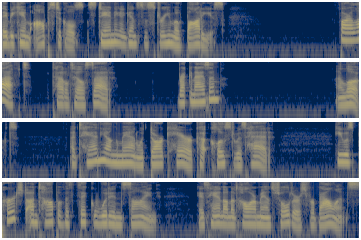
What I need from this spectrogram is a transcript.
They became obstacles, standing against the stream of bodies. Far left, Tattletale said. Recognize him? I looked. A tan young man with dark hair cut close to his head. He was perched on top of a thick wooden sign, his hand on a taller man's shoulders for balance.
